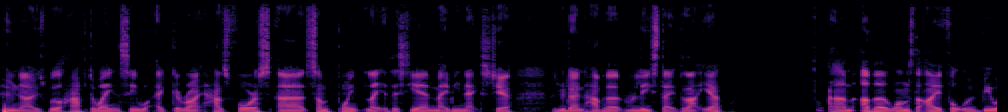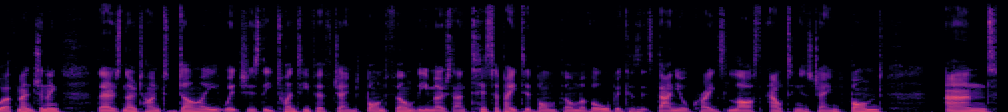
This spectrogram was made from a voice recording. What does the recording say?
who knows? We'll have to wait and see what Edgar Wright has for us. Uh, at some point later this year, maybe next year, as we don't have a release date for that yet. Um, other ones that I thought would be worth mentioning there's No Time to Die, which is the 25th James Bond film, the most anticipated Bond film of all because it's Daniel Craig's last outing as James Bond. And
